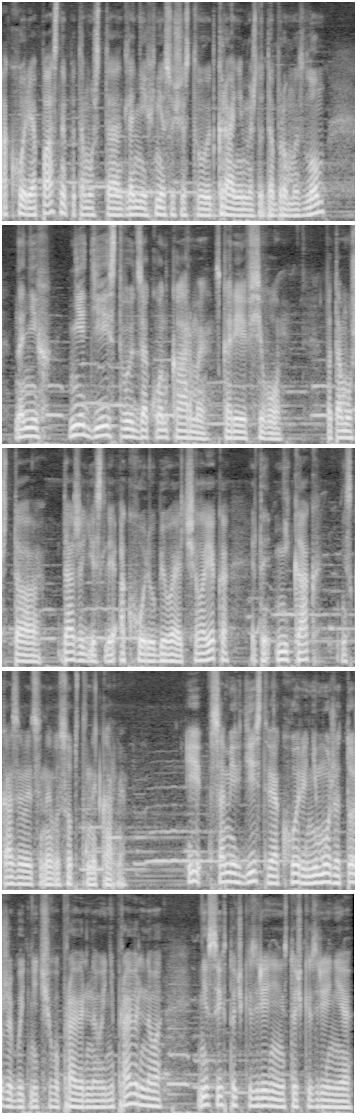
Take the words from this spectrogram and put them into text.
Акхори опасны, потому что для них не существует грани между добром и злом. На них не действует закон кармы, скорее всего. Потому что даже если Акхори убивает человека, это никак не сказывается на его собственной карме. И в самих действиях Акхори не может тоже быть ничего правильного и неправильного ни с их точки зрения, ни с точки зрения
